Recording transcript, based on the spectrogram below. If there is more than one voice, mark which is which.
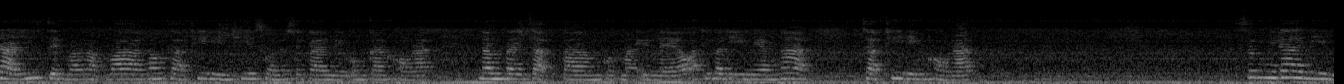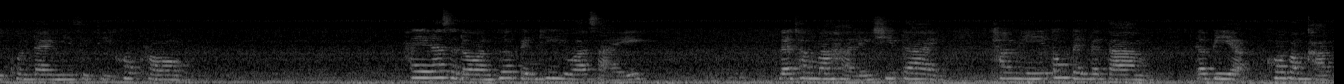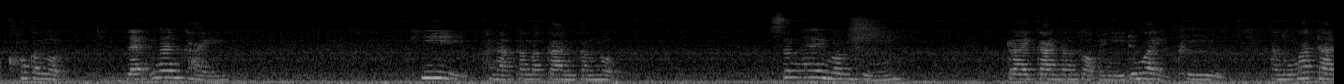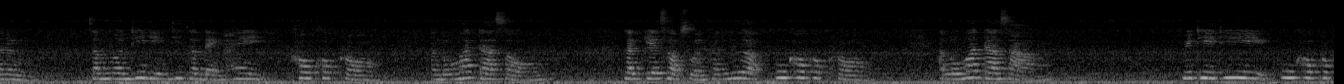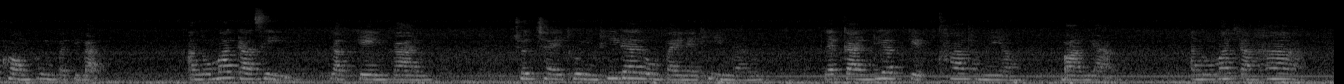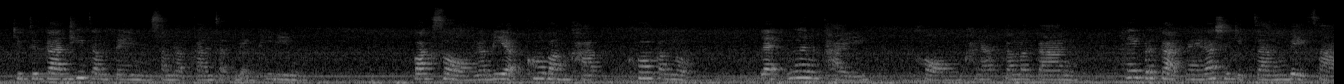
Speaker 1: ตรา 27บังคับว่านอกจากที่ดินที่ส่วนราชการหรือองค์การของรัฐนำไปจัดตามกฎหมายอื่นแล้ว อธิบดีมีอำนาจจัดที่ดินของรัฐ ซึ่งไม่ได้มีบุคคลใดมีสิทธิครอบครอง ให้ราษฎรเพื่อเป็นที่อยู่อาศัย และทำมาหาเลี้ยงชีพได้ ทั้งนี้ต้องเป็นไปตาม ระเบียบข้อบังคับ ข้อกำหนด และเงื่อนไข ที่คณะกรรมการกำหนด ซึ่งให้รวมถึงรายการดังต่อไปนี้ด้วย คือ อนุมาตราหนึ่งจำนวนที่ดินที่จะแบ่งให้เข้าครอบครอง อนุมาตราสองหลักเกณฑ์สอบสวนคัดเลือกผู้เข้าครอบครอง อนุมาตราสามวิธีที่ผู้เข้าครอบครองพึงปฏิบัติ อนุมาตราสี่หลักเกณฑ์การ ชดใช้ทุนที่ได้ลงไปในที่ดินนั้น และการเรียกเก็บค่าธรรมเนียมบางอย่าง อนุมาตราห้ากิจการที่จำเป็นสำหรับการจัดแบ่งที่ดิน วรรคสองระเบียบข้อบังคับ ข้อกำหนด และเงื่อนไขของคณะกรรมการ ให้ประกาศในราชกิจจานุเบกษา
